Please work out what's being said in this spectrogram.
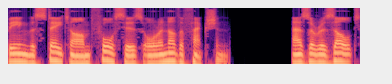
being the state armed forces or another faction. As a result,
